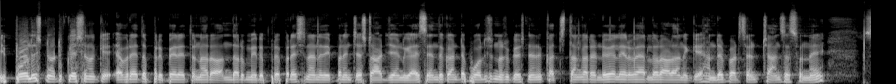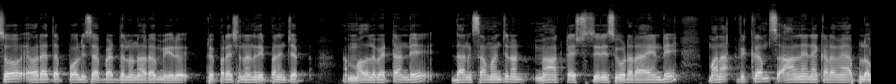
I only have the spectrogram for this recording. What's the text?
ఈ పోలీస్ నోటిఫికేషన్కి ఎవరైతే ప్రిపేర్ అవుతున్నారో అందరూ మీరు ప్రిపరేషన్ అనేది ఇప్పటి నుంచే స్టార్ట్ చేయండి గాయస్ ఎందుకంటే పోలీస్ నోటిఫికేషన్ అనేది ఖచ్చితంగా రెండు వేల ఇరవై ఆరులో రావడానికి హండ్రెడ్ పర్సెంట్ ఛాన్సెస్ ఉన్నాయి. సో ఎవరైతే పోలీస్ అభ్యర్థులు ఉన్నారో మీరు ప్రిపరేషన్ అనేది ఇప్పటి నుంచే మొదలు పెట్టండి. దానికి సంబంధించిన మాక్ టెస్ట్ సిరీస్ కూడా రాయండి. మన విక్రమ్స్ ఆన్లైన్ అకాడమీ యాప్లో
